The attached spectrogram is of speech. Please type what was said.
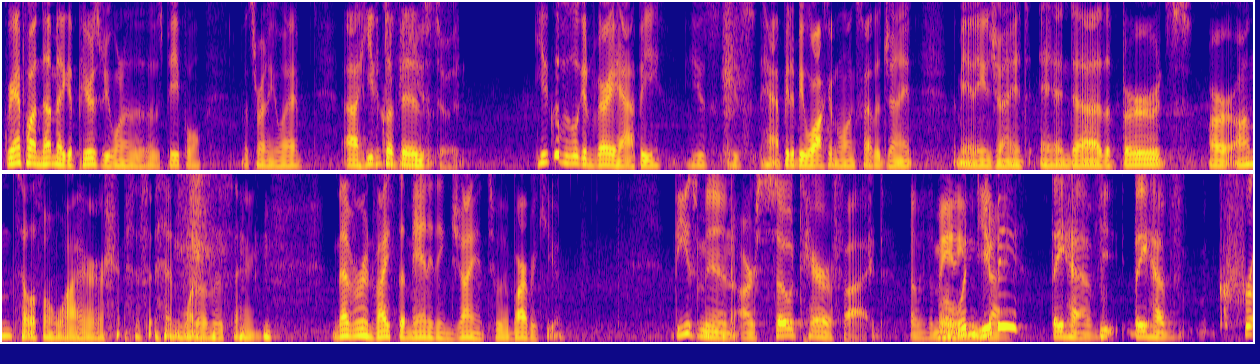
Grandpa Nutmeg appears to be one of those people that's running away. Uh, Heathcliff is used to it. Heathcliff is looking very happy. He's he's happy to be walking alongside the giant, the man-eating giant, and uh, the birds are on the telephone wire, and one of them is saying, "Never invite the man-eating giant to a barbecue." These men are so terrified of the man. Well, wouldn't eating you giant. be? They have He- they have cr-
